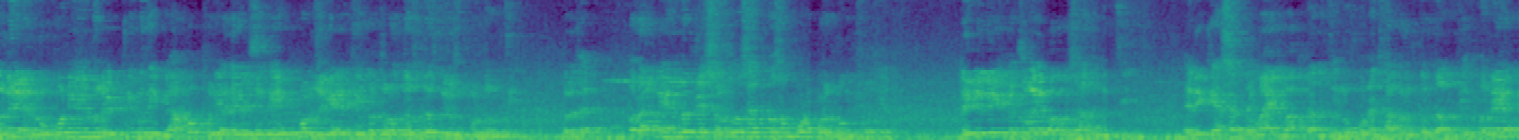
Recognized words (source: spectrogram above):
અને લોકોની અંદર એટલી બધી વ્યાપક ફરિયાદ આવી છે કે એક પણ જગ્યાએથી કચરો દસ દસ દિવસ પડતો નથી. બરાબર કરારની અંદર જે શરતો છે તો સંપૂર્ણપણે ભંગ છો ડેલી કચરો એવા કોઈ જાતું નથી. એની કેસેટને માઇક વાગતા નથી, લોકોને જાગૃત કરતા નથી. અને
